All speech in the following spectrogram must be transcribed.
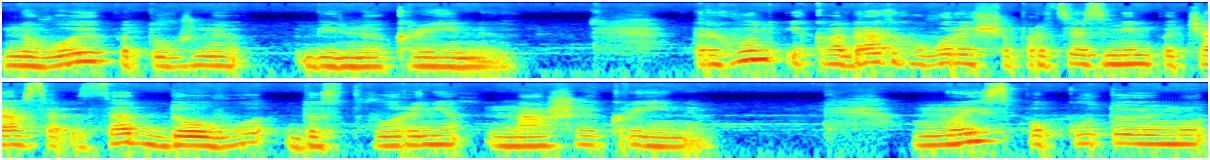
новою потужною вільною країною. Тригун і квадрат говорять, що процес змін почався задовго до створення нашої країни. Ми спокутуємо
